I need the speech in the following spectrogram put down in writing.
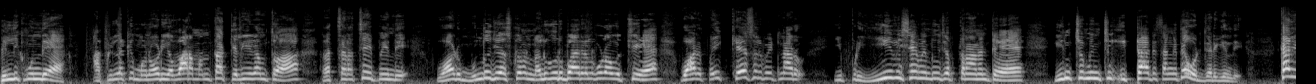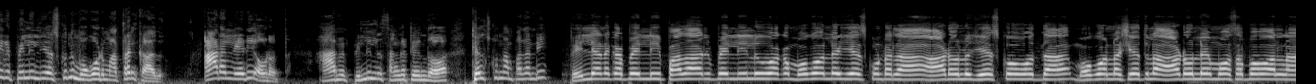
పెళ్ళికి ముందే ఆ పిల్లకి మనోడు వ్యవహారమంతా తెలియడంతో రచ్చరచ్చ అయిపోయింది వాడు ముందు చేసుకున్న నలుగురు భార్యలు కూడా వచ్చి వాడిపై కేసులు పెట్టినారు. ఇప్పుడు ఈ విషయం ఎందుకు చెప్తున్నానంటే ఇంచుమించు ఇట్టాటి సంగతే ఒకటి జరిగింది. కానీ ఇక్కడ పెళ్ళిళ్ళు చేసుకుంది మగోడు మాత్రం కాదు. ఆడలేడి ఔరత్. ఆమె పెళ్ళిళ్ళ సంగతి ఏందో తెలుసుకుందాం పదండి. పెళ్ళి అనక పెళ్ళి పదహారు పెళ్ళిళ్ళు ఒక మొగోళ్ళే చేసుకుంటారా? ఆడోళ్ళు చేసుకోవద్దా? మొగోళ్ళ చేతుల ఆడోళ్ళే మోసపోవాలనా?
